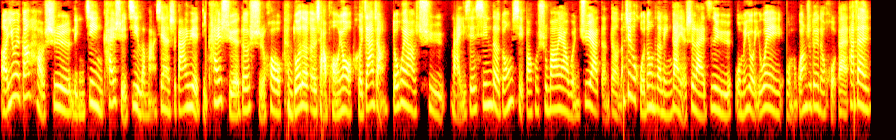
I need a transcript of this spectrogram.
呃。因为刚好是临近开学季了嘛，现在是八月底，开学的时候，很多的小朋友和家长都会要去买一些新的东西，包括书包呀、文具啊等等的。这个活动的灵感也是来自于我们有一位我们光之队的伙伴，他在。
